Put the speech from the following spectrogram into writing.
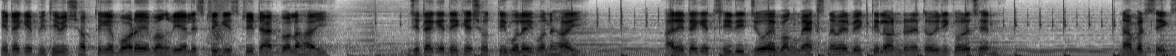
এটাকে পৃথিবীর সব থেকে বড় এবং রিয়েলিস্টিক স্ট্রিট আর্ট বলা হয়। যেটাকে দেখে সত্যি বলেই মনে হয়। আর এটাকে থ্রি জো এবং ম্যাক্স নামের ব্যক্তি লন্ডনে তৈরি করেছেন। নাম্বার সিক্স,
